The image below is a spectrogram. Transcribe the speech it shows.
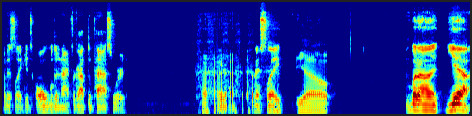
but it's like it's old and I forgot the password. yeah, but it's like yeah. But uh, yeah,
